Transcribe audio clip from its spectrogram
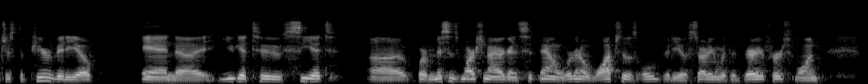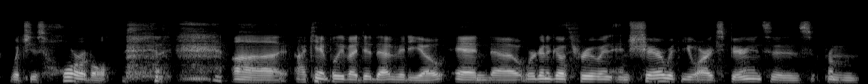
just the pure video and uh, you get to see it uh, where Mrs. Marsh and I are going to sit down. We're going to watch those old videos, starting with the very first one, which is horrible. uh, I can't believe I did that video, and uh, we're going to go through and, and, share with you our experiences from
